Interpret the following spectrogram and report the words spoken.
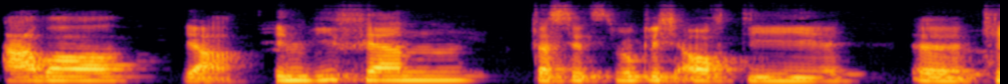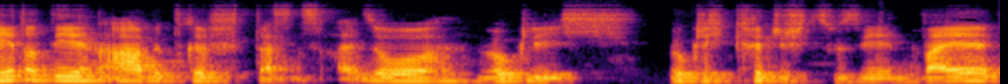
Aber ja, inwiefern das jetzt wirklich auch die äh, Täter-DNA betrifft, das ist also wirklich wirklich kritisch zu sehen. Weil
